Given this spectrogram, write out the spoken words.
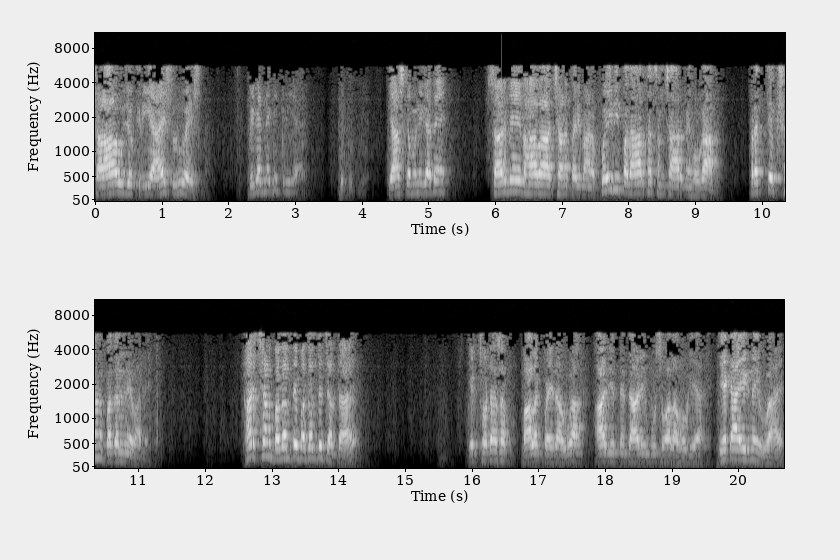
सड़ाऊ जो क्रिया है, शुरू है इसमें। बिगड़ने की क्रिया है। व्यास का मुनि कहते हैं, सर्वे भावा क्षण परिमाण। कोई भी पदार्थ संसार में होगा प्रत्येक क्षण बदलने वाले हर क्षण बदलते बदलते चलता है। एक छोटा सा बालक पैदा हुआ, आज इतने दाढ़ी मूस वाला हो गया, एकाएक नहीं हुआ है।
